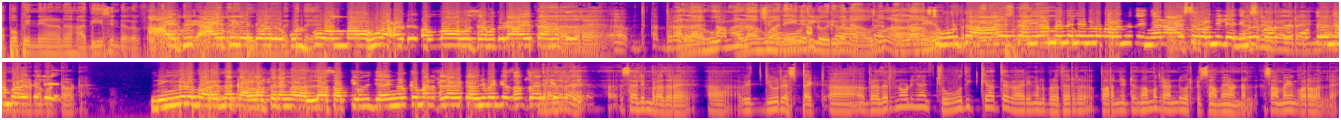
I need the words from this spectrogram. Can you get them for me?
അപ്പൊ പിന്നെയാണ് ഹദീസിന്റെ റെഫറൻസ് അള്ളാഹു അനേകരിൽ ഒരുവനാവുന്നു. അള്ളാഹു അറിയാമെന്ന് ഞങ്ങൾ ആയത്ത് ആശ്രയമാകുന്നു നിങ്ങൾ പറഞ്ഞത്. ഞാൻ ആയത്ത് പറഞ്ഞില്ലേ? നിങ്ങൾ ഞാൻ ഇടപെട്ടോട്ടെ. നിങ്ങൾ പറയുന്ന കള്ളത്തരങ്ങളല്ല സത്യം എന്ന് ജനങ്ങൾക്ക് മനസ്സിലാകട്ടെ അതിനു വേണ്ടി സംസാരിക്കുന്നത്. സലിം ബ്രദറെ വിത്ത് ഡ്യൂ റെസ്പെക്ട് ബ്രദറിനോട് ഞാൻ ചോദിക്കാത്ത കാര്യങ്ങൾ ബ്രദർ പറഞ്ഞിട്ട് നമുക്ക് രണ്ടുപേർക്ക് സമയമുണ്ടല്ലോ സമയം കുറവല്ലേ?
